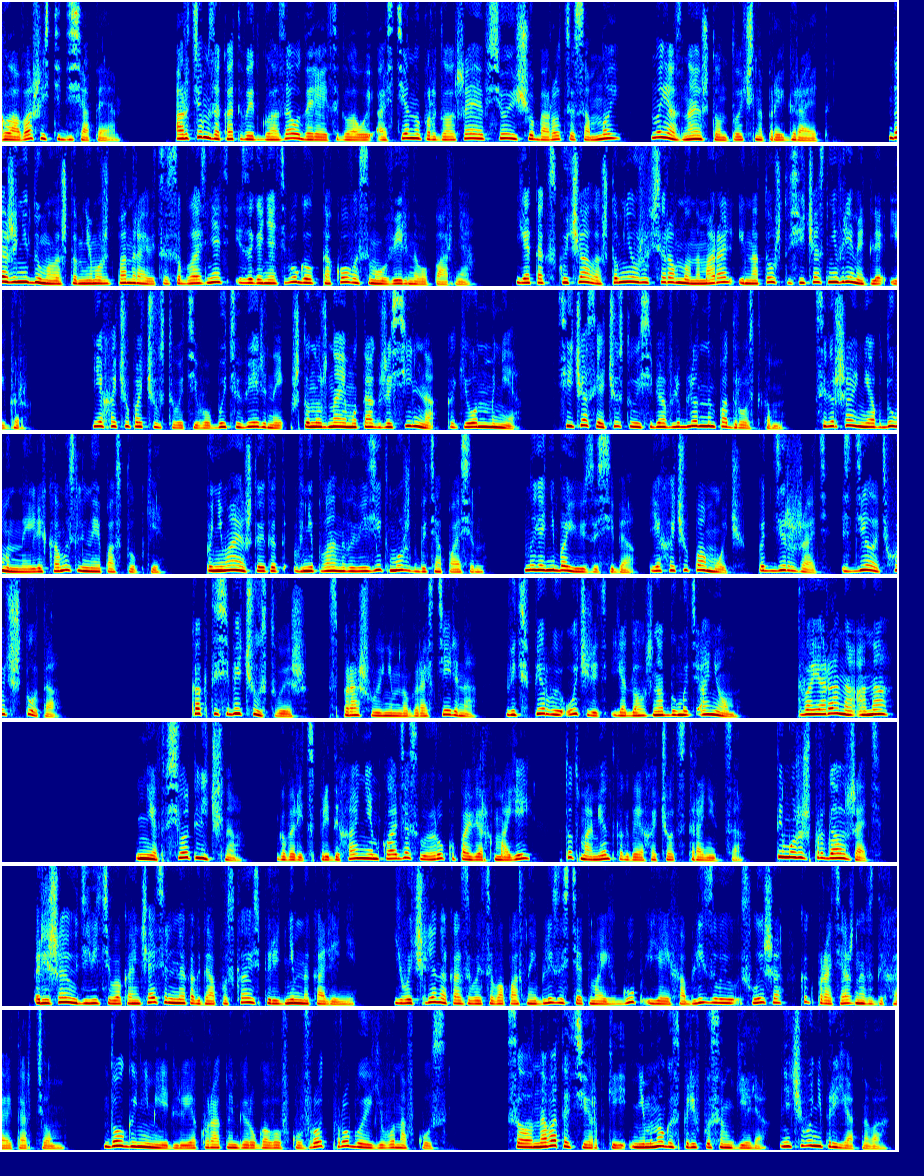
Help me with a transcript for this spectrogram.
Глава 60. Артем закатывает глаза, ударяется головой о стену, продолжая все еще бороться со мной, но я знаю, что он точно проиграет. Даже не думала, что мне может понравиться соблазнять и загонять в угол такого самоуверенного парня. Я так скучала, что мне уже все равно на мораль и на то, что сейчас не время для игр. Я хочу почувствовать его, быть уверенной, что нужна ему так же сильно, как и он мне. Сейчас я чувствую себя влюбленным подростком, совершаю необдуманные и легкомысленные поступки, Понимаю, что этот внеплановый визит может быть опасен, но я не боюсь за себя. Я хочу помочь, поддержать, сделать хоть что-то. «Как ты себя чувствуешь?» — спрашиваю немного растерянно, ведь в первую очередь я должна думать о нем. «Твоя рана, она...» «Нет, все отлично», — говорит с придыханием, кладя свою руку поверх моей в тот момент, когда я хочу отстраниться. «Ты можешь продолжать». Решаю удивить его окончательно, когда опускаюсь перед ним на колени его член оказывается в опасной близости от моих губ, и я их облизываю, слыша, как протяжно вздыхает Артем. Долго не медлю и аккуратно беру головку в рот, пробуя его на вкус. Солоновато-терпкий, немного с привкусом геля. Ничего неприятного.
